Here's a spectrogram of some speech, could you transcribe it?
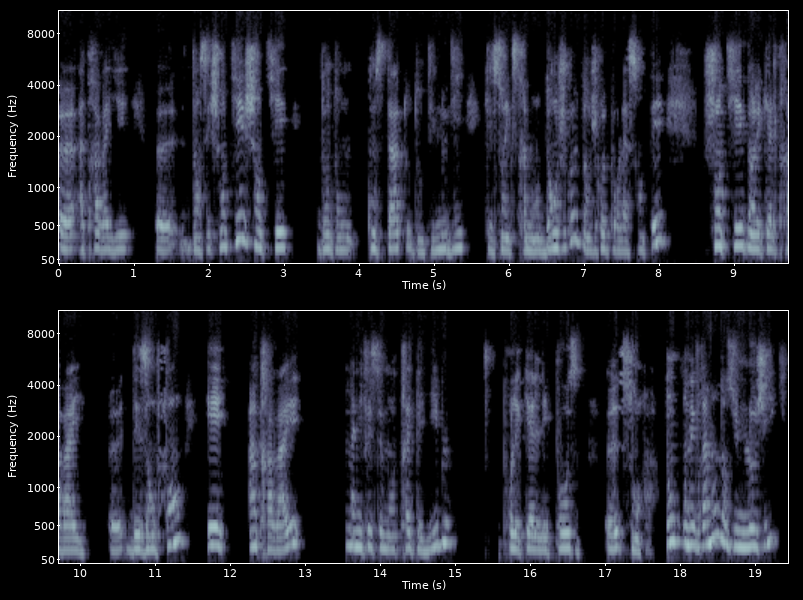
à travailler dans ces chantiers, chantiers dont on constate ou dont il nous dit qu'ils sont extrêmement dangereux, dangereux pour la santé, chantiers dans lesquels travaillent des enfants et un travail manifestement très pénibles, pour lesquels les pauses euh, sont rares. Donc on est vraiment dans une logique,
